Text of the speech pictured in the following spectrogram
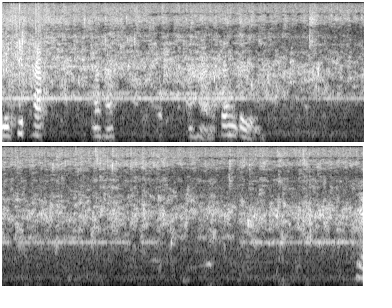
มีที่พักนะคะ อาหารเครื่องดื่ม ย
